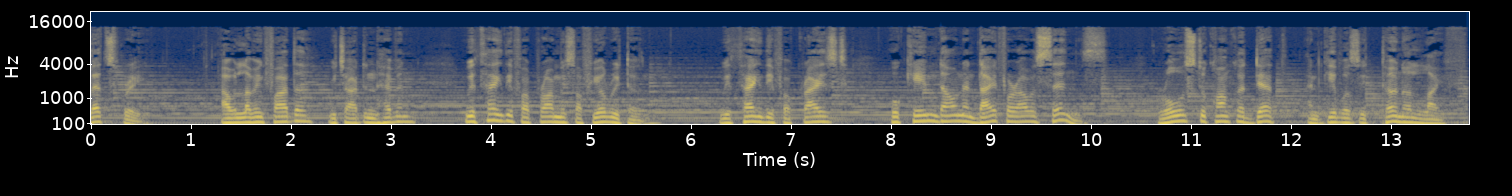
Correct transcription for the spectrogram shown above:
Let's pray. Our loving Father, which art in heaven, we thank Thee for promise of Your return. We thank Thee for Christ who came down and died for our sins, rose to conquer death and give us eternal life.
